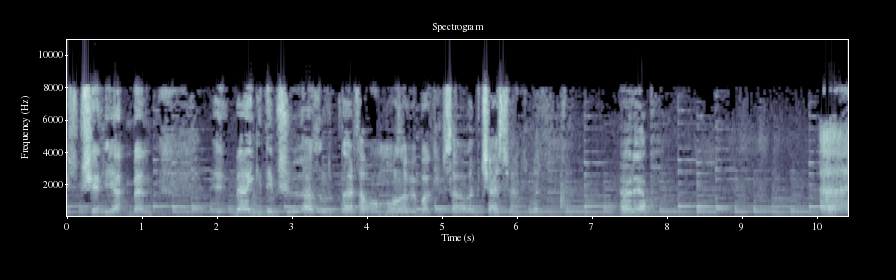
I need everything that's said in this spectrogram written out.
hiçbir şey diyemem ben. E, Ben gidip şu hazırlıklar tamam mı ona bir bakayım sana da bir çay söyleyeyim. ha? Öyle yap. Ah.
